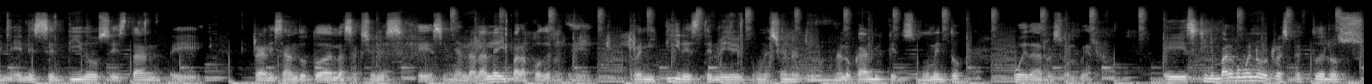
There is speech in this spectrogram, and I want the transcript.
en, ese sentido se están eh, realizando todas las acciones que señala la ley para poder eh, remitir este medio de impugnación al tribunal local y que en su momento pueda resolverlo. Eh, sin embargo, bueno, respecto de los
